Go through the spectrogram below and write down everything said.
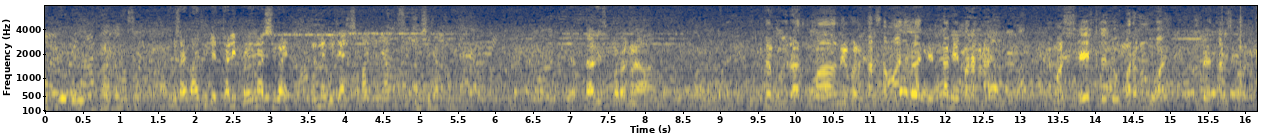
ઉપયોગી એવું બંધારણ બન્યું છે. તો સાહેબ આજથી બેતાલીસ પરગણા સિવાય અન્ય બીજા સમાજને આપણે શું મેસેજ આપવા માંગીએ બેતાલીસ પરગણા ઉત્તર ગુજરાતમાં અને વડકર સમાજના જેટલા બી પરગણા છે એમાં શ્રેષ્ઠ જો પરગણું હોય તો બેતાલીસ પરગણું.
